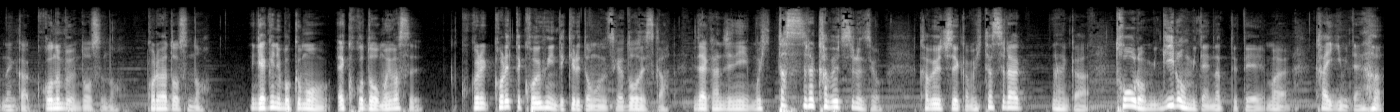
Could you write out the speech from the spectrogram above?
なんか、ここの部分どうすんの？これはどうすんの？逆に僕も、え、ここどう思います？これこれってこういう風にできると思うんですけどどうですか？みたいな感じにもうひたすら壁打ちするんですよ。壁打ちというかもうひたすらなんか討論議論みたいになってて、まあ、会議みたいな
